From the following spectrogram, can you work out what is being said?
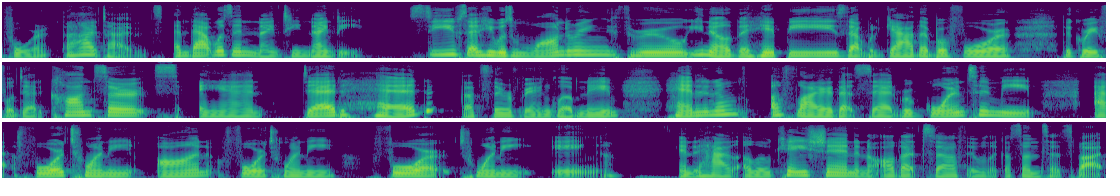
for the High Times, and that was in 1990. Steve said he was wandering through, you know, the hippies that would gather before the Grateful Dead concerts, and Deadhead, that's their fan club name, handed him a flyer that said, We're going to meet at 420 on 420, 420ing. And it had a location and all that stuff. It was like a sunset spot.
